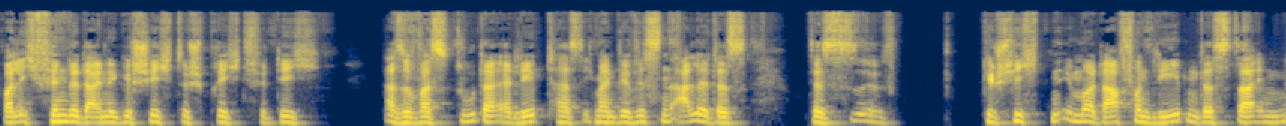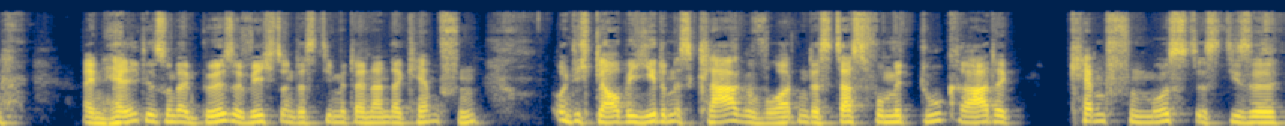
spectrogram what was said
weil ich finde, deine Geschichte spricht für dich. Also was du da erlebt hast, ich meine, wir wissen alle, dass, dass äh, Geschichten immer davon leben, dass da ein, ein Held ist und ein Bösewicht und dass die miteinander kämpfen. Und ich glaube, jedem ist klar geworden, dass das, womit du gerade kämpfen musst, ist diese,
